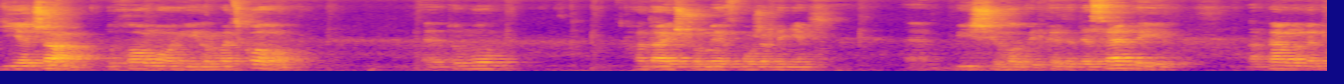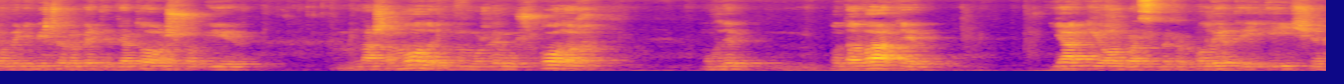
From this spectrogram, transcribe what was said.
діяча духовного і громадського. Е, Тому гадаю, що ми зможемо нині е, більше його відкрити для себе. І напевно ми повинні більше робити для того, щоб і наша молодь, ну, можливо, в школах могли подавати як і образ митрополита і інших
